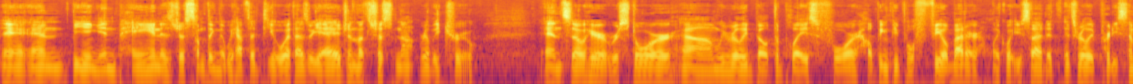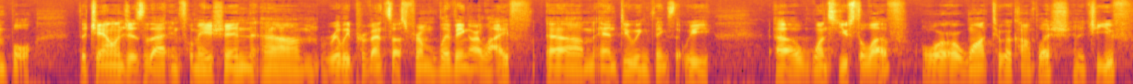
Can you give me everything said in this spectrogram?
and being in pain is just something that we have to deal with as we age, and that's just not really true. And so here at Restore, um, we really built the place for helping people feel better. Like what you said, it, it's really pretty simple. The challenge is that inflammation um, really prevents us from living our life um, and doing things that we uh, once used to love or, or, want to accomplish and achieve.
